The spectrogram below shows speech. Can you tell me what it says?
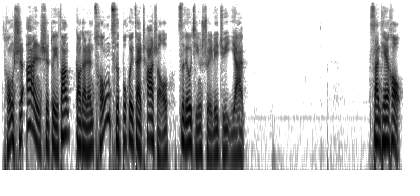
同时暗示对方高大人从此不会再插手自流井水利局一案。三天后，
